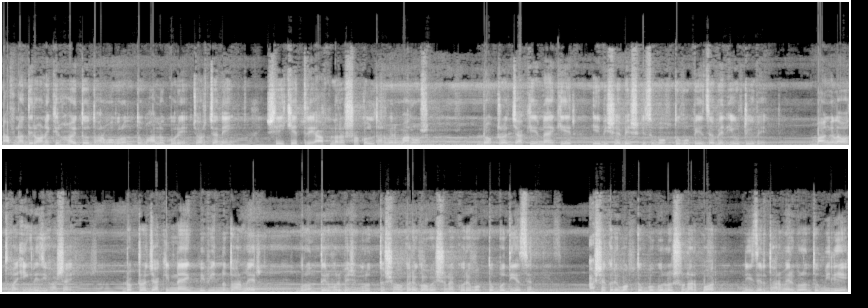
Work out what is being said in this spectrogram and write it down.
আপনাদের অনেকের হয়তো ধর্মগ্রন্থ ভালো করে চর্চা নেই, সেই ক্ষেত্রে আপনারা সকল ধর্মের মানুষ ডক্টর জাকির নায়কের এ বিষয়ে বেশ কিছু বক্তব্য পেয়ে যাবেন ইউটিউবে, বাংলা অথবা ইংরেজি ভাষায়। ডক্টর জাকির নায়ক বিভিন্ন ধর্মের গ্রন্থের উপর বেশ গুরুত্ব সহকারে গবেষণা করে বক্তব্য দিয়েছেন। আশা করি বক্তব্যগুলো শোনার পর নিজের ধর্মের গ্রন্থ মিলিয়ে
